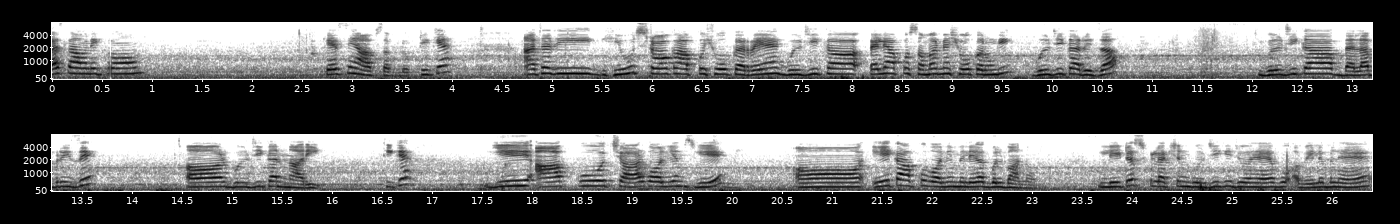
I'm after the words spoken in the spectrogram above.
अस्सलाम वालेकुम कैसे हैं आप सब लोग? ठीक है? अच्छा जी ह्यूज स्टॉक आपको शो कर रहे हैं। गुलजी का, पहले आपको समर में शो करूँगी। गुलजी का रिज़ा, गुलजी का बेला ब्रीजे और गुलजी का नारी। ठीक है? ये आपको चार वॉल्यूम्स ये, और एक आपको वॉल्यूम मिलेगा गुलबानो। लेटेस्ट कलेक्शन गुलजी की जो है, वो अवेलेबल है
